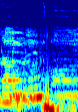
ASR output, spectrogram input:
round the applause.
